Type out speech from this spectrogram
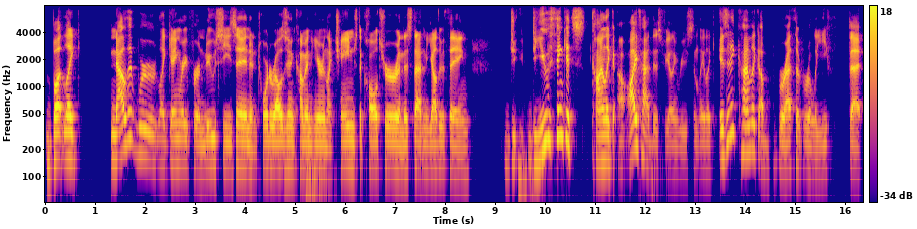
But, like, now that we're like getting ready for a new season and Tortorella's gonna come in here and like change the culture and this, that, and the other thing, do do you think it's kind of like uh, I've had this feeling recently? Like, isn't it kind of like a breath of relief that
